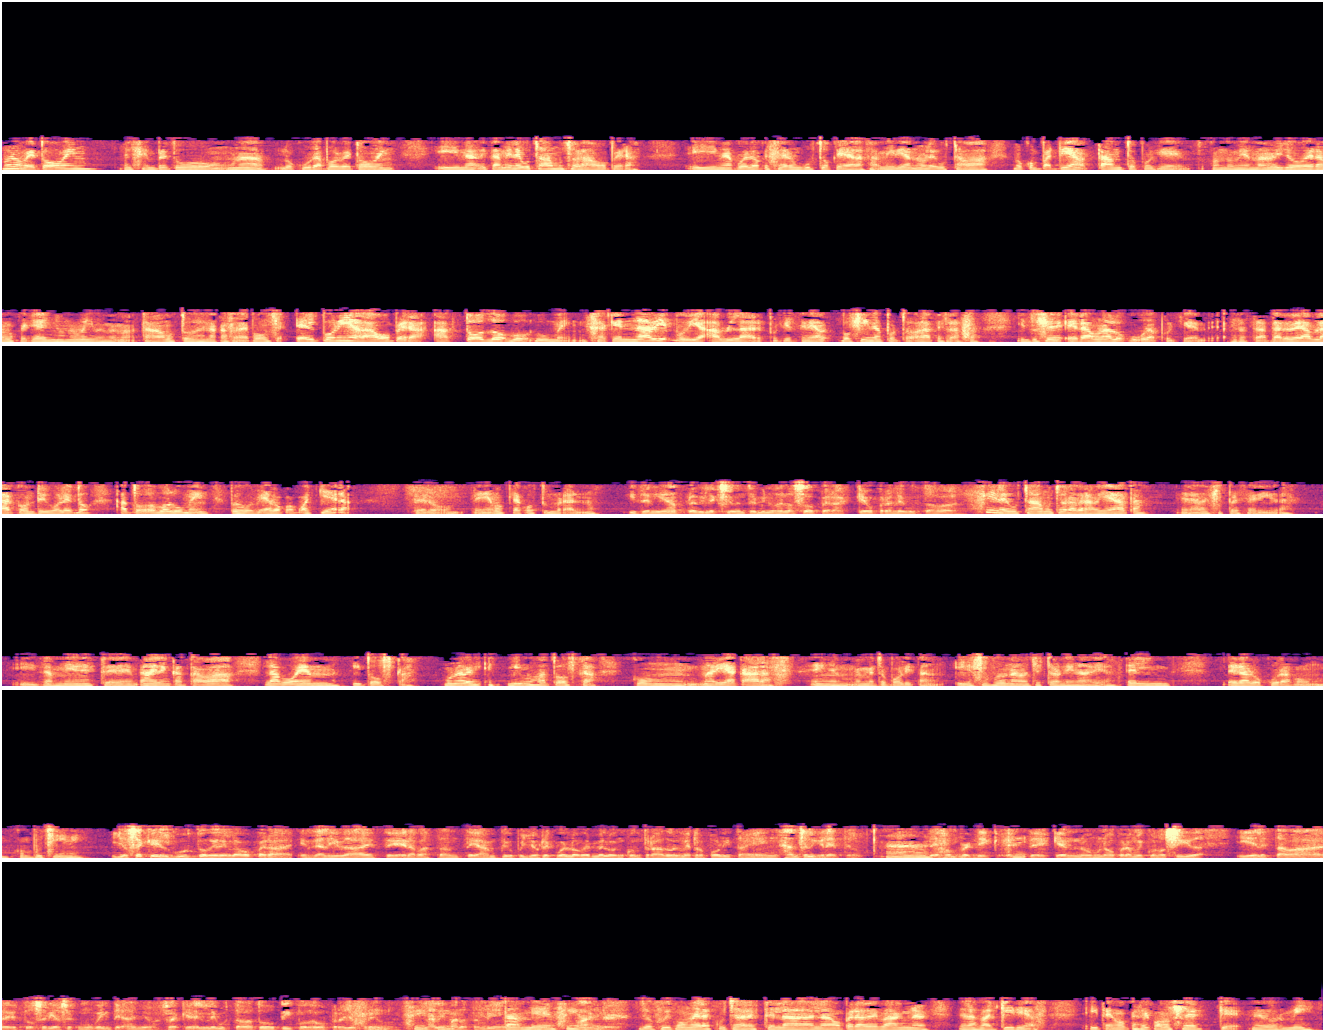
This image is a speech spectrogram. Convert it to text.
Bueno, Beethoven, él siempre tuvo una locura por Beethoven y, y también le gustaba mucho la ópera y me acuerdo que ese era un gusto que a la familia no le gustaba, no compartía tanto porque cuando mi hermano y yo éramos pequeños, ¿no? Y estábamos todos en la casa de Ponce, él ponía la ópera a todo volumen, o sea que nadie podía hablar porque tenía bocinas por toda la terraza y entonces era una locura porque tratar de hablar con Rigoletto a todo volumen, pues volvía loco a cualquiera, pero teníamos que acostumbrarnos y tenía predilección en términos de las óperas. ¿Qué óperas le gustaba? Sí, le gustaba mucho la Traviata, era de sus preferidas. Y también este, ay, le encantaba la Bohème y Tosca. Una vez vimos a Tosca con María Caras en el, Metropolitan y eso fue una noche extraordinaria. Él era locura con Puccini. Y yo sé que el gusto de él en la ópera en realidad este, era bastante amplio, pues yo recuerdo habérmelo encontrado en Metropolitan en Hansel y Gretel ah, de Humperdinck, este, que no es una ópera muy conocida. Y él estaba, esto sería hace como 20 años, o sea que a él le gustaba todo tipo de ópera, yo creo. la alemana también. También, sí. Yo fui con él a escuchar este la, la ópera de Wagner, de las Valquirias y tengo que reconocer que me dormí.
